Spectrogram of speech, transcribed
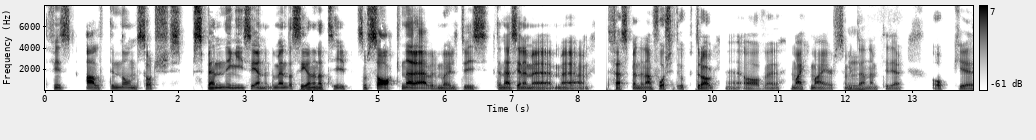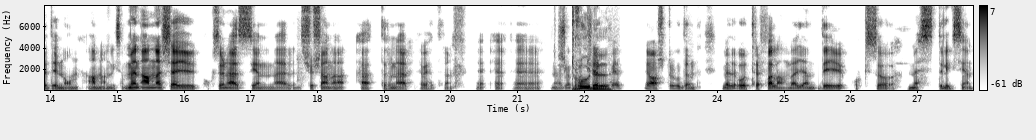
det finns alltid någon sorts spänning i scenen. De enda scenerna typ som saknar är väl möjligtvis den här scenen med, med Fassbender när han får sitt uppdrag eh, av eh, Mike Myers som vi inte har Mm. nämnt tidigare. Och eh, det är någon annan liksom. Men annars är ju också den här scenen när Shoshana äter den här, jag vet inte den. Eh, eh, Strudel. vad Ja, struden. Med att träffa Landa igen. Det är ju också mästerlig scen.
